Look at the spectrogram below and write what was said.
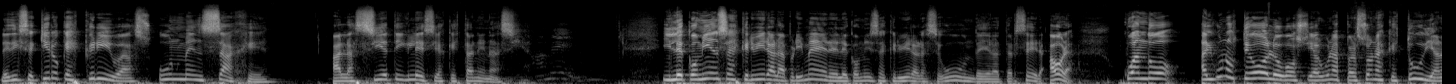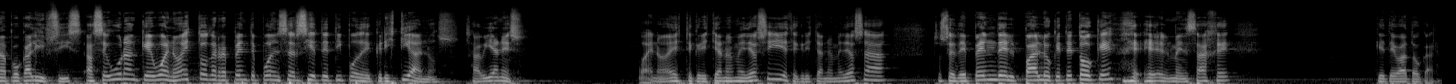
le dice, quiero que escribas un mensaje a las siete iglesias que están en Asia. Y le comienza a escribir a la primera, y le comienza a escribir a la segunda y a la tercera. Ahora, cuando algunos teólogos y algunas personas que estudian Apocalipsis aseguran que, bueno, esto de repente pueden ser siete tipos de cristianos. ¿Sabían eso? Bueno, este cristiano es medio así, este cristiano es medio así. Entonces depende el palo que te toque, el mensaje que te va a tocar.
